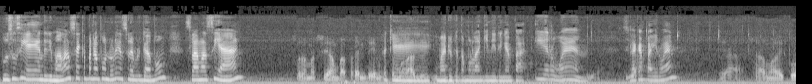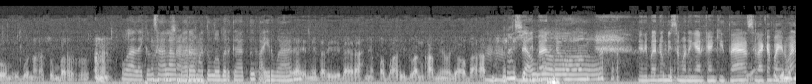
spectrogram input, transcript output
Bu Susi ya yang dari Malang. Saya ke penelpon dulu yang sudah bergabung. Selamat siang. Selamat siang Mbak Prendin. Oke, okay. waduh ketemu lagi nih dengan Pak Irwan. Silakan ya. Pak Irwan. Ya, assalamualaikum Ibu narasumber. Waalaikumsalam warahmatullahi wabarakatuh Pak Irwan. Saya ini dari daerahnya Pak Baridwan Kamil Jawa Barat. Mm -hmm. Masya Allah. Dari Bandung. dari Bandung bisa mendengarkan kita. Ya, Silakan Pak Irwan.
